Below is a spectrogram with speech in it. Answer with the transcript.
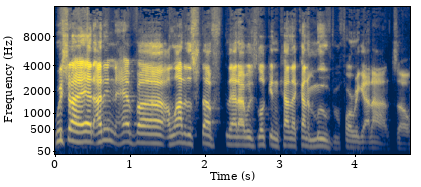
wish I had. I didn't have uh, a lot of the stuff that I was looking kind of kind of moved before we got on. So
